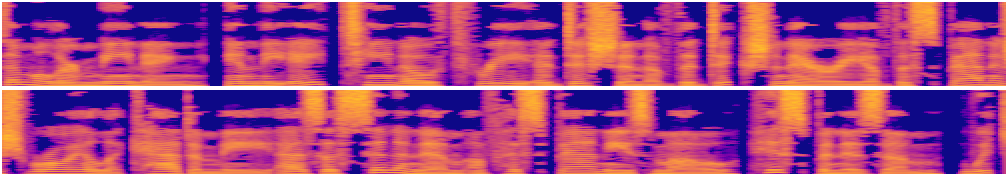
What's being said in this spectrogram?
similar meaning, in the 1803 edition of the Dictionary of the Spanish Royal Academy as a synonym of Hispanismo Hispanism, which,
